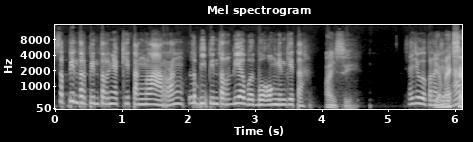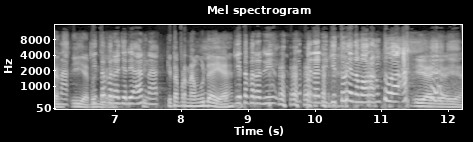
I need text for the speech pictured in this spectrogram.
sepinter-pinternya kita ngelarang, lebih pinter dia buat bohongin kita. I see. Saya juga pernah Ya jadi anak, Iya, kita bener. pernah ya. jadi anak, Kita pernah muda ya. kita pernah di pernah digituin sama orang tua. iya, iya, iya.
